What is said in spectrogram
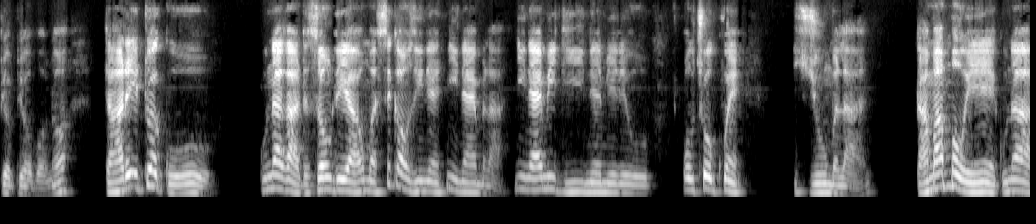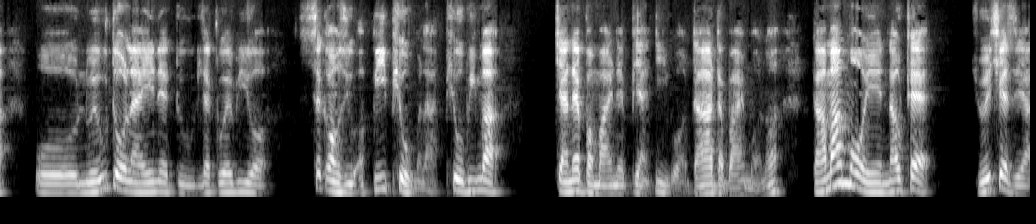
ပြောပြောပေါ့နော် ဒါတွေအတွက်ကိုခုနကတစုံတရာဥမာစစ်ကောင်စီနဲ့ညှိနှိုင်းမလားညှိနှိုင်းပြီးဒီနယ်မြေတွေကိုအုပ်ချုပ်ခွင့်ယူမလားဒါမှမဟုတ်ရင်ခုနဟိုຫນွေဥတော်လန်ရေးနဲ့တူလက်တွဲပြီးတော့စစ်ကောင်စီကိုအပီးဖြိုမလားဖြိုပြီးမှကြံတဲ့ဗမိုင်းနဲ့ပြန်ညှိပေါ့ဒါကတစ်ပိုင်းပေါ့နော်ဒါမှမဟုတ်ရင်နောက်ထပ်ရွေးချယ်စရာ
